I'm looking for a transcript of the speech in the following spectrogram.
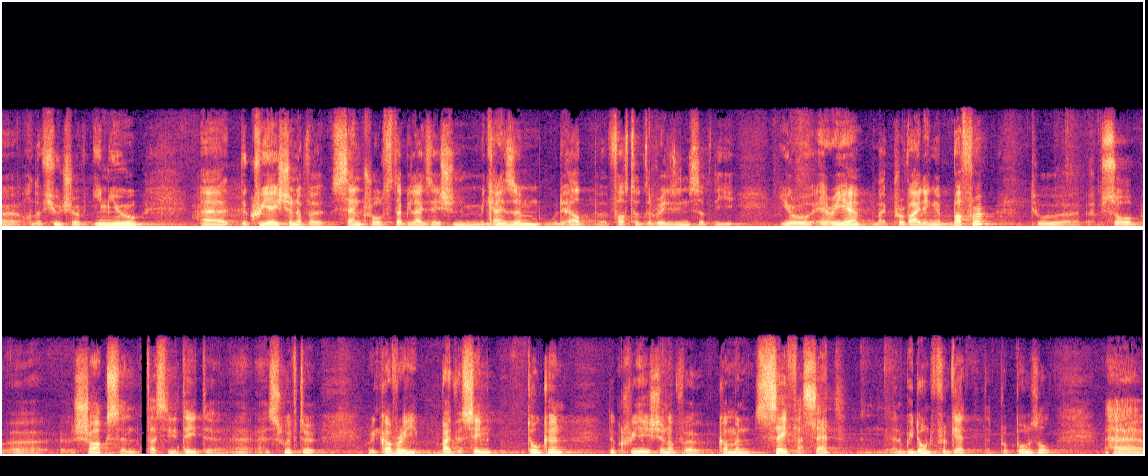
uh, on the future of EMU, uh, the creation of a central stabilization mechanism would help foster the resilience of the euro area by providing a buffer to uh, absorb uh, shocks and facilitate a, a swifter recovery. By the same token, the creation of a common safe asset, and we don't forget the proposal, uh, uh,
